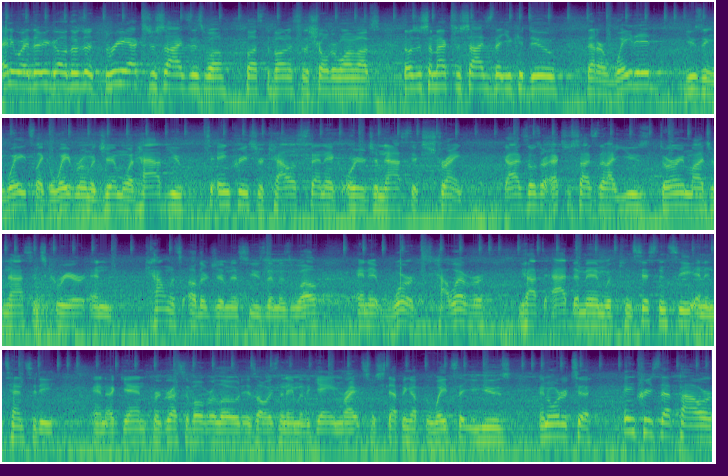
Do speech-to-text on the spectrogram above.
Anyway, there you go. Those are three exercises, well, plus the bonus of the shoulder warm-ups. Those are some exercises that you could do that are weighted using weights like a weight room, a gym, what have you, to increase your calisthenic or your gymnastic strength. Guys, those are exercises that I used during my gymnastics career and countless other gymnasts use them as well, and it works. However, you have to add them in with consistency and intensity, and again, progressive overload is always the name of the game, right? So stepping up the weights that you use in order to increase that power,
